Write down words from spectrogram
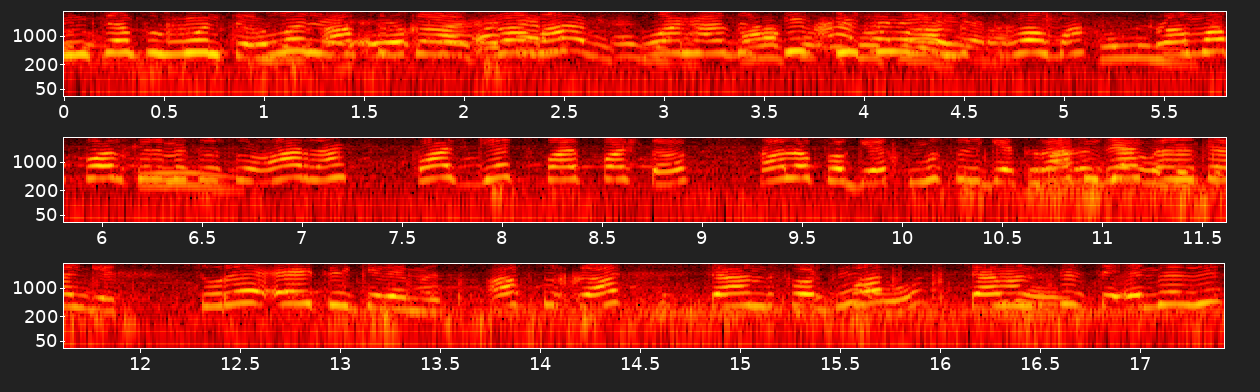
in Temple Mountain. After Christ, Roma, 150 to 200 Roma, Roma 4 kilometers to Haran, 5 gate, 5 pashtar, Halapo gate, Musul gate, Raki gate, and Ken gate. Surah 18 kilometers. After Christ, 744, 750 Emevi,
